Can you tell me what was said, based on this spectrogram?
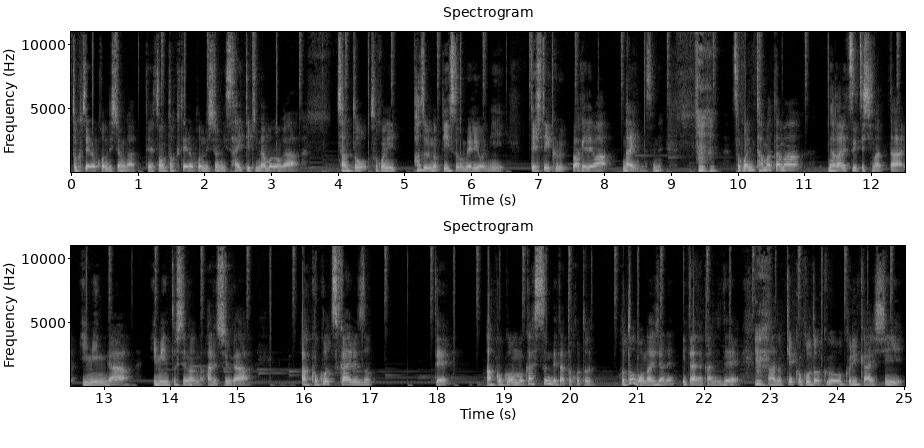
特定のコンディションがあってその特定のコンディションに最適なものがちゃんとそこにパズルのピースを埋めるようにできていくわけではないんですよね。そこにたまたま流れ着いてしまった移民が移民としてのある種があここ使えるぞってあここ昔住んでたとことほとんど同じじゃね？みたいな感じでうんあの結構誤読を繰り返し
